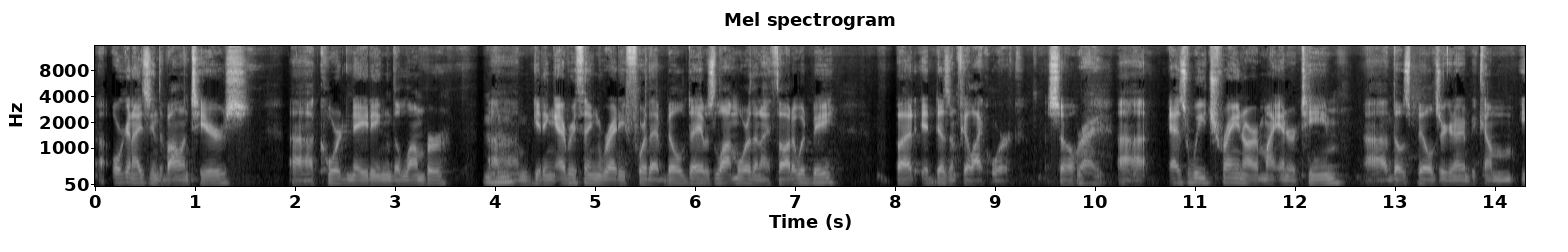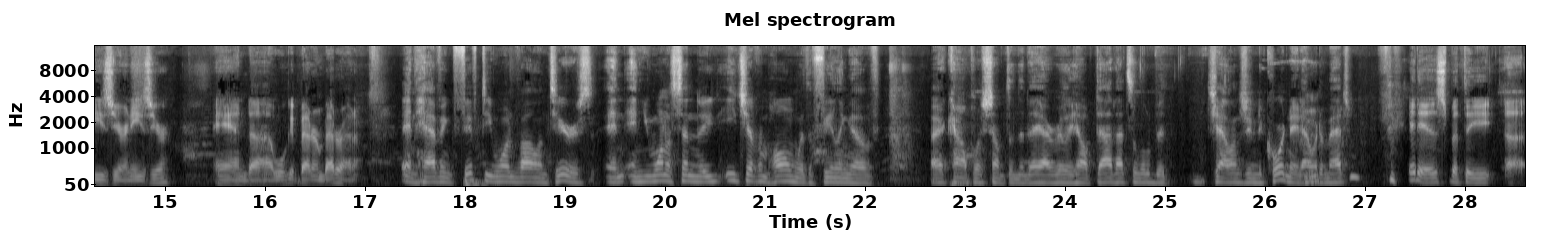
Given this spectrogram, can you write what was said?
uh, organizing the volunteers, uh, coordinating the lumber mm-hmm. um, getting everything ready for that build day. It was a lot more than I thought it would be, but it doesn't feel like work. So right. uh, as we train our my inner team, uh, those builds are going to become easier and easier, and uh, we'll get better and better at it. And having 51 volunteers, and and you want to send each of them home with a feeling of I accomplished something today. I really helped out. That's a little bit challenging to coordinate, mm-hmm. I would imagine. it is, but the uh,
